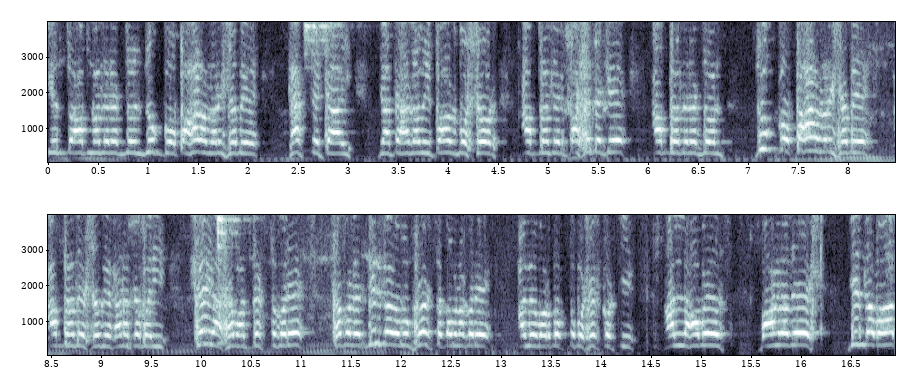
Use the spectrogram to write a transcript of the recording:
কিন্তু আপনাদের একজন যোগ্য পাহারাদার হিসেবে থাকতে চাই, যাতে আগামী পাঁচ বছর আপনাদের পাশে থেকে আপনাদের একজন যোগ্য পাহাড় হিসাবে আপনাদের সঙ্গে কাটাতে পারি। সেই আশাবাদ ব্যক্ত করে সকলের দীর্ঘ এবং সুরক্ষা কামনা করে আমি আমার বক্তব্য শেষ করছি। আল্লাহ হাফেজ বাংলাদেশ জিন্দাবাদ।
